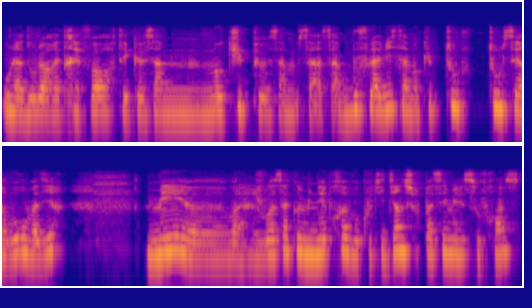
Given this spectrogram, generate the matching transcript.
où la douleur est très forte et que ça m'occupe, ça, bouffe la vie, ça m'occupe tout, tout, le cerveau, on va dire. Mais euh, voilà, je vois ça comme une épreuve au quotidien de surpasser mes souffrances.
